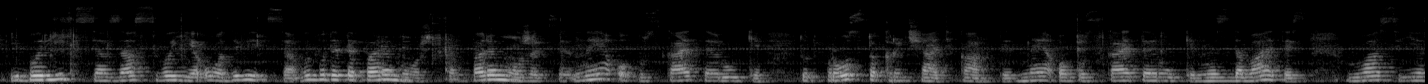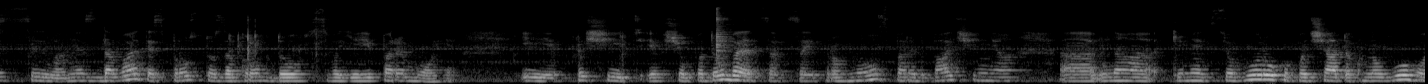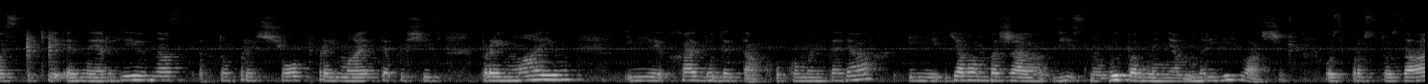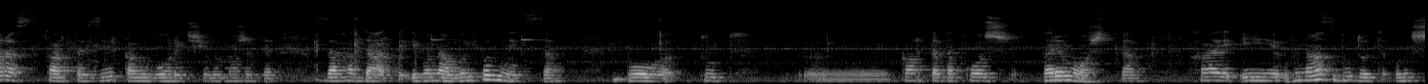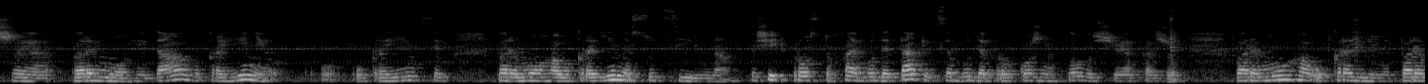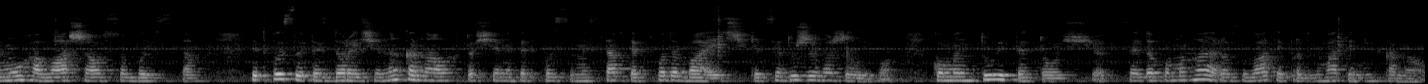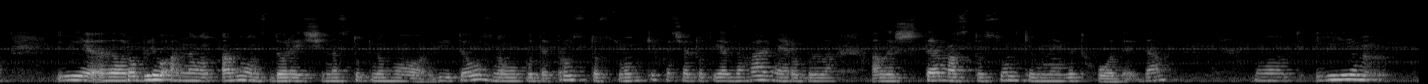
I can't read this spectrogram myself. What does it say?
і боріться за своє. О, дивіться, ви будете переможцем, переможецем. Не опускайте руки. Тут просто кричать карти. Не опускайте руки, не здавайтесь, у вас є сила. Не здавайтесь просто за крок до своєї перемоги. І пишіть, якщо подобається цей прогноз, передбачення на кінець цього року, початок нового, ось такі енергії в нас. Хто прийшов, приймайте, пишіть приймаю. І хай буде так у коментарях. І я вам бажаю дійсно виповнення мрій ваших. Ось просто зараз карта зірка говорить, що ви можете загадати, і вона виповниться бо тут е, карта також переможця. Хай і в нас будуть лише перемоги да, в Україні, українців, перемога України суцільна. Пишіть просто, хай буде так, і це буде про кожне слово, що я кажу. Перемога України, перемога ваша особиста. Підписуйтесь, до речі, на канал, хто ще не підписаний, ставте вподобаєчки, це дуже важливо. Коментуйте тощо. Це допомагає розвивати і продвигати мій канал. І е, роблю анонс, до речі, наступного відео. Знову буде про стосунки, хоча тут я загальне робила, але ж тема стосунків не відходить. Да? От, і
